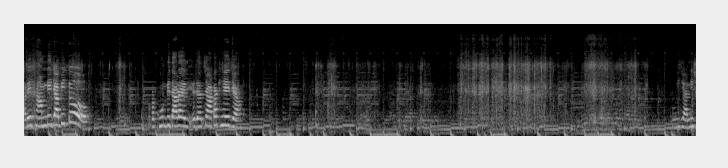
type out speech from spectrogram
আরে, সামনে যাবি তো? ওটা খুলবি, দাঁড়া, এটা চাটা খেয়ে যা। তুই জানিস,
